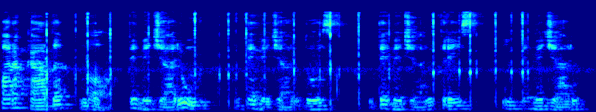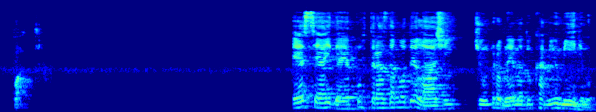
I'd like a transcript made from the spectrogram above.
para cada nó. Intermediário 1, intermediário 2, intermediário 3 e intermediário 4. Essa é a ideia por trás da modelagem de um problema do caminho mínimo.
